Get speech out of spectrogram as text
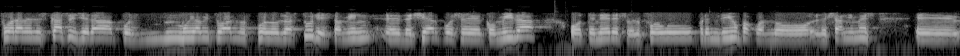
fuera de las casas y era pues muy habitual en los pueblos de Asturias. También eh, desear pues comida o tener eso, el fuego prendido para cuando les ánimes eh,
